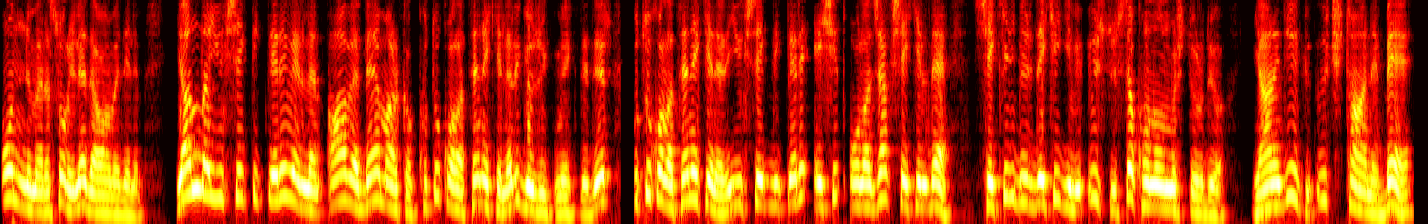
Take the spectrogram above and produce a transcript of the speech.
10 numara soruyla devam edelim. Yanda yükseklikleri verilen A ve B marka kutu kola tenekeleri gözükmektedir. Kutu kola tenekeleri yükseklikleri eşit olacak şekilde şekil 1'deki gibi üst üste konulmuştur diyor. Yani diyor ki 3 tane B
